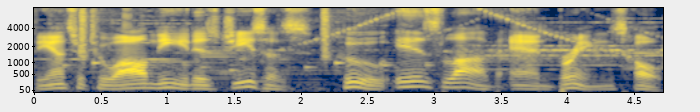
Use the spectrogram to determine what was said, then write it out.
the answer to all need is Jesus, who is love and brings hope.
